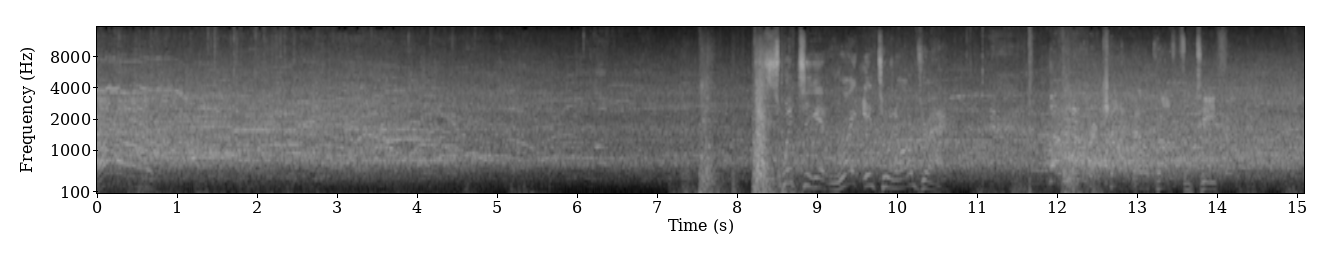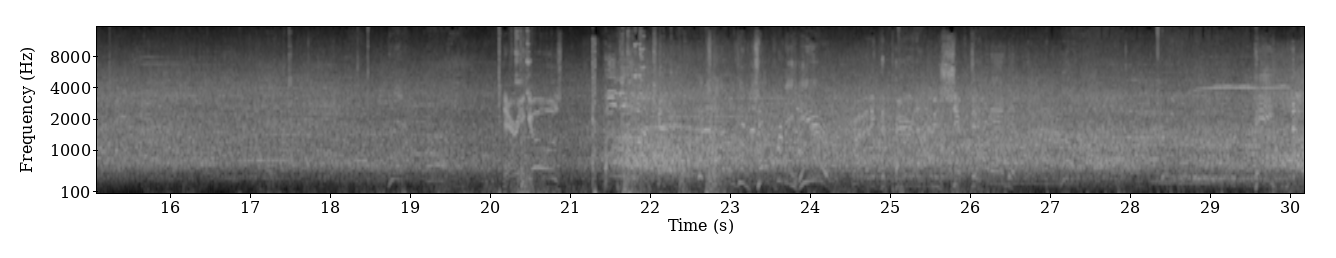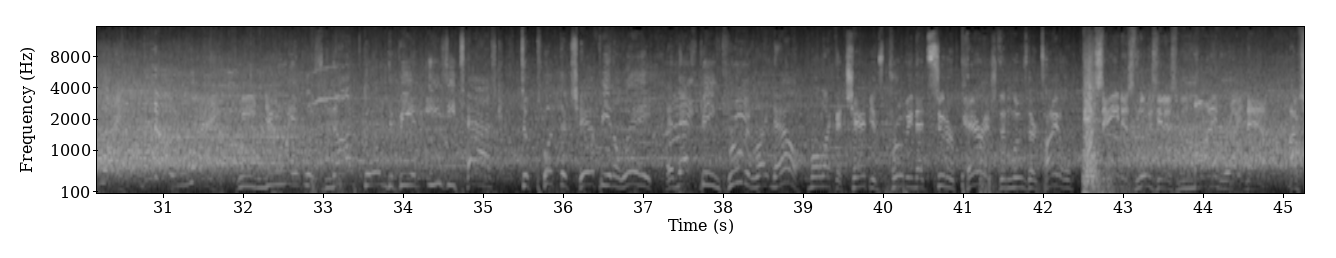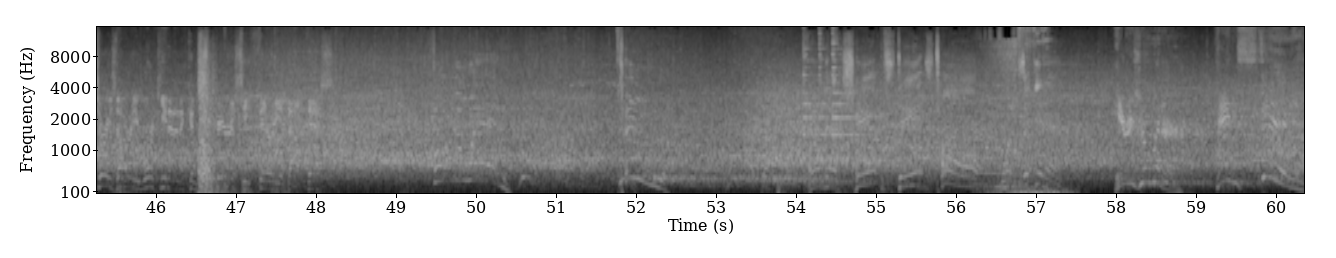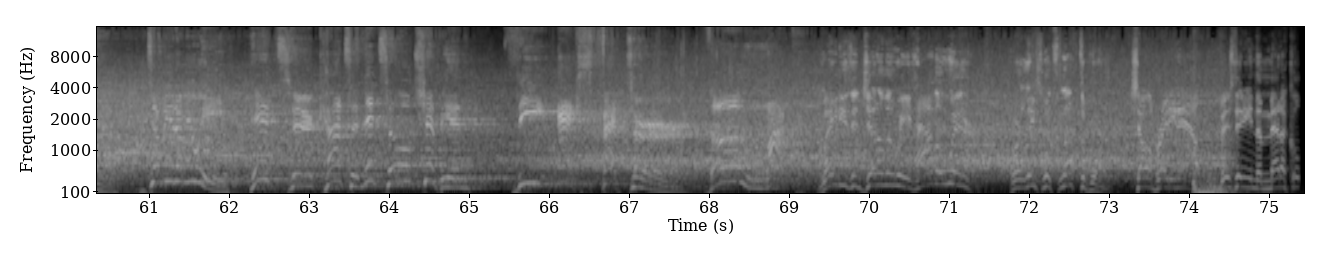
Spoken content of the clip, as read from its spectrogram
Uh-oh. Switching it right into an arm drag. Uppercut. That'll cost some teeth. There he goes. The title's in jeopardy here. I think the paradigm has shifted. End it. Hey, no way! No way! We knew it was not going to be an easy task to put the champion away, and that's being proven right now. More like the champions proving that sooner perish than lose their title. Zayn is losing his mind right now. I'm sure he's already working on a conspiracy theory about this. For the win! Two! And the champ stands tall once again. Here is your winner, and still WWE Intercontinental Champion, the X Factor, The Lock. Ladies and gentlemen, we have a winner. Or at least what's left of one. Celebrating now, visiting the medical...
